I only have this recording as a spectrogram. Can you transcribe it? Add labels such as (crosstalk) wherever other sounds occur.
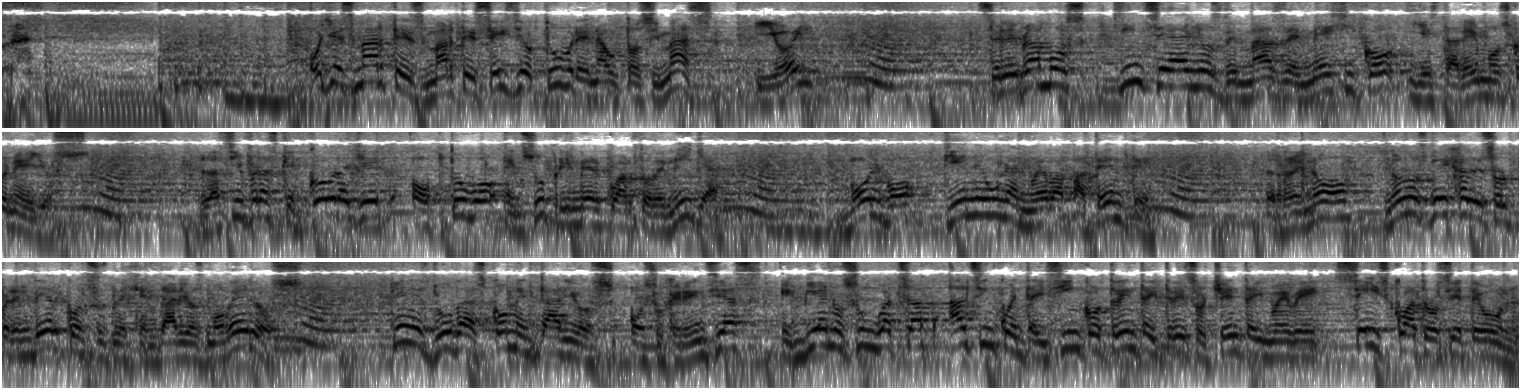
Hoy es martes, martes 6 de octubre en Autos y más. ¿Y hoy? Celebramos 15 años de Mazda en México y estaremos con ellos. Las cifras que Cobra Jet obtuvo en su primer cuarto de milla. Volvo tiene una nueva patente. Renault no nos deja de sorprender con sus legendarios modelos. ¿Tienes dudas, comentarios o sugerencias? Envíanos un WhatsApp al 55 33 89 6471.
